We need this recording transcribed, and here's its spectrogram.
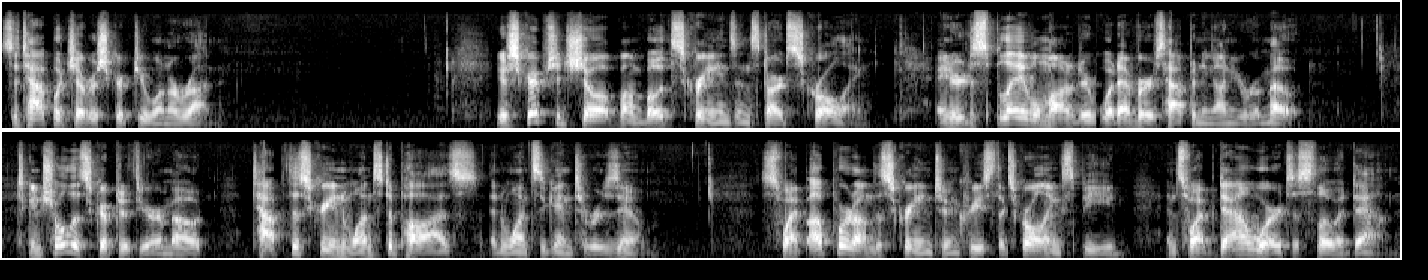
So tap whichever script you want to run. Your script should show up on both screens and start scrolling, and your display will monitor whatever is happening on your remote. To control the script with your remote, tap the screen once to pause and once again to resume. Swipe upward on the screen to increase the scrolling speed, and swipe downward to slow it down.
